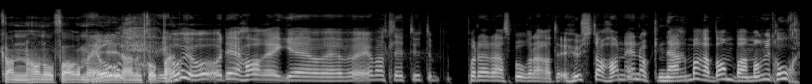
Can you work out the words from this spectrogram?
kan ha noe fare med i denne troppen? Jo, jo, og det har jeg eh, Jeg har vært litt ute på det der sporet der. At Hustad han er nok nærmere Bamba enn mange tror.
